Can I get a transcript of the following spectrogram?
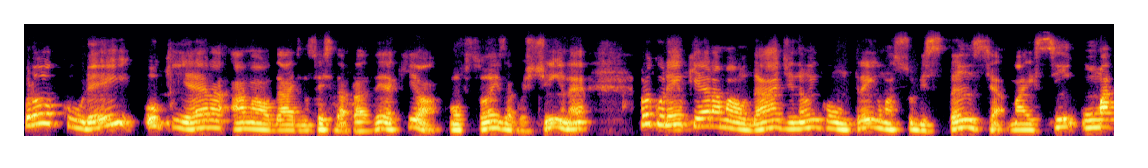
procurei o que era a maldade, não sei se dá para ver aqui, ó, Confissões, Agostinho, né? Procurei o que era a maldade, não encontrei uma substância, mas sim uma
